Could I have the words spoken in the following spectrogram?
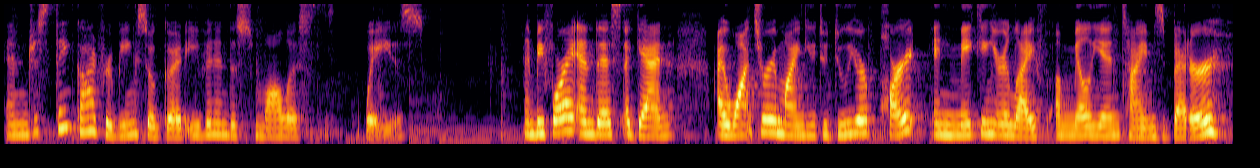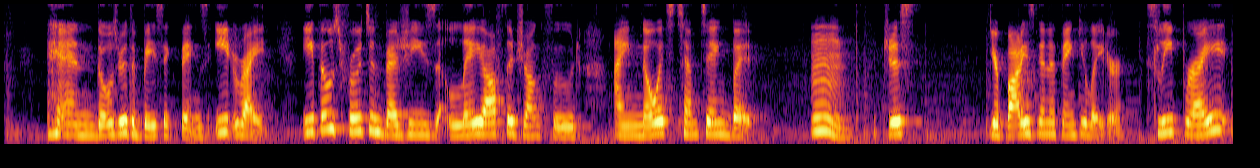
And just thank God for being so good, even in the smallest ways. And before I end this, again, I want to remind you to do your part in making your life a million times better. And those are the basic things eat right, eat those fruits and veggies, lay off the junk food. I know it's tempting, but mm, just Your body's gonna thank you later. Sleep right,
